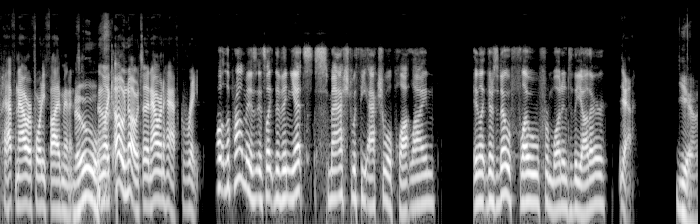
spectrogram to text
half an hour, 45 minutes. No, And like, oh no, it's an hour and a half. Great. Well, the problem is, it's like the vignettes smashed with the actual plot line, and like there's no flow from one into the other. Yeah. yeah,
